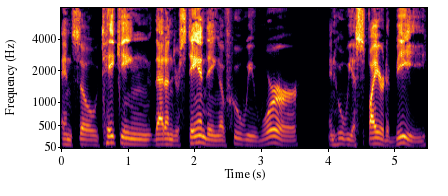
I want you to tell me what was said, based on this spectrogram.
And so taking that understanding of who we were and who we aspire to be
